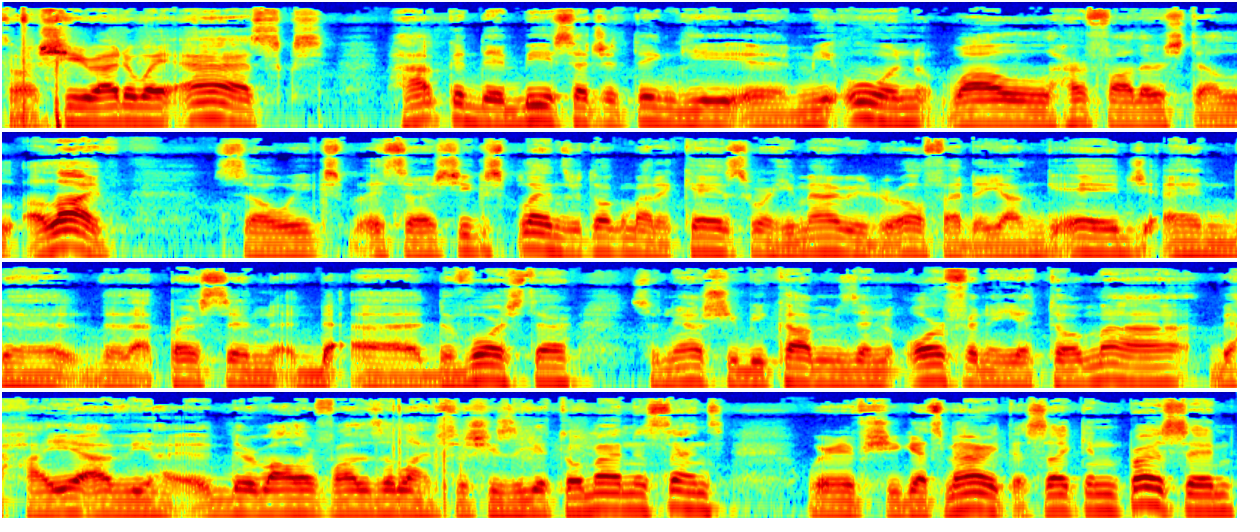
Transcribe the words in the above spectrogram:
So she right away asks, how could there be such a thing, uh, mi'un, while her father is still alive? So, we, so she explains, we're talking about a case where he married her off at a young age and uh, that person uh, divorced her. So now she becomes an orphan, a yatoma, while her father's alive. So she's a yatoma in a sense where if she gets married to a second person,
